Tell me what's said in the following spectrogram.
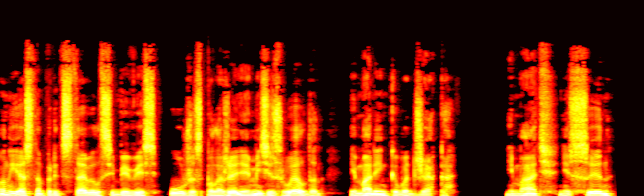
Он ясно представил себе весь ужас положения миссис Уэлдон и маленького Джека. Ни мать, ни сын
